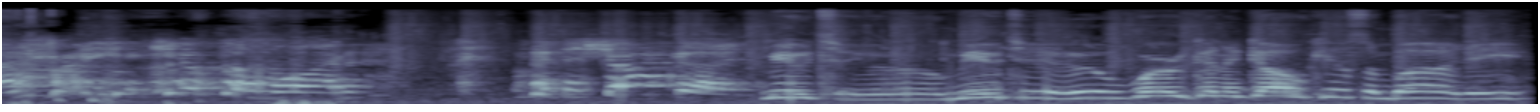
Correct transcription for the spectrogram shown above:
I'm ready to kill someone with a shotgun. Mewtwo, Mewtwo, we're gonna go kill somebody.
